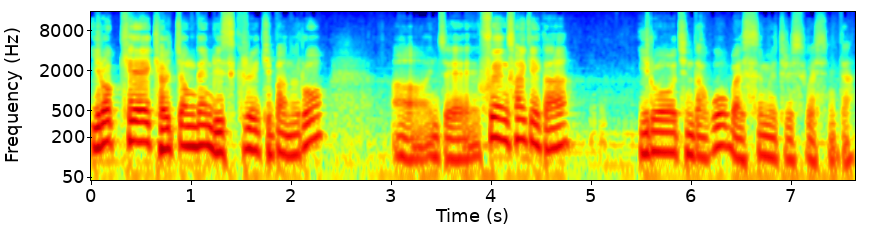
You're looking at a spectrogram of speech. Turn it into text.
이렇게 결정된 리스크를 기반으로 어, 이제 후행 설계가 이루어진다고 말씀을 드릴 수가 있습니다.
